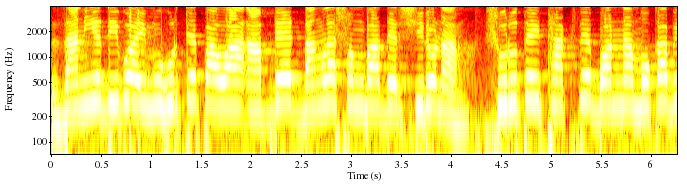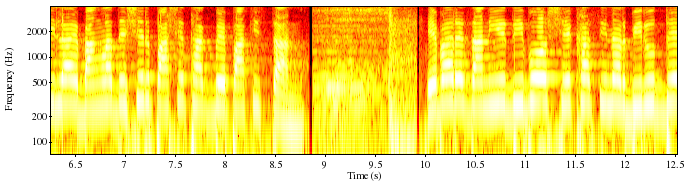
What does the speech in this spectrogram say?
জানিয়ে দিব এই মুহূর্তে পাওয়া আপডেট বাংলা সংবাদের শিরোনাম। শুরুতেই থাকছে বন্যা মোকাবিলায় বাংলাদেশের পাশে থাকবে পাকিস্তান। এবারে জানিয়ে দিব শেখ হাসিনার বিরুদ্ধে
